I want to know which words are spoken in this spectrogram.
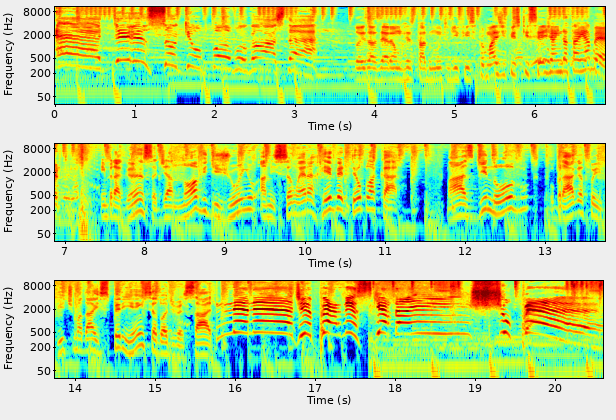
É disso que o povo gosta! 2 a 0 é um resultado muito difícil, por mais difícil que seja, ainda está em aberto. Em Bragança, dia 9 de junho, a missão era reverter o placar. Mas, de novo, o Braga foi vítima da experiência do adversário. Nenê de perna esquerda enche o pé!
